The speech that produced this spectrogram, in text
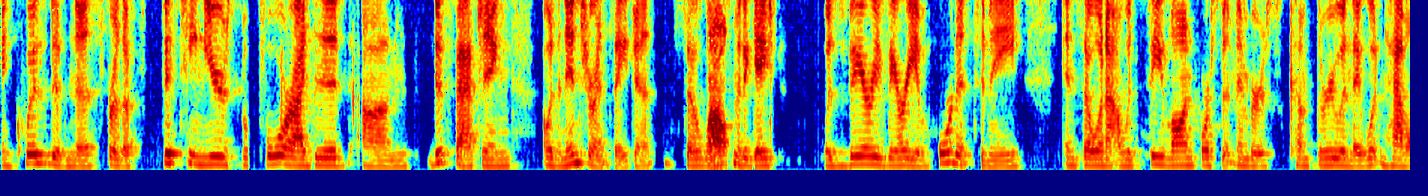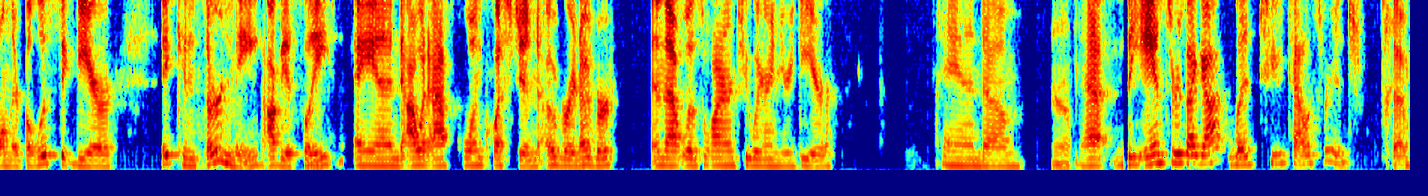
inquisitiveness for the 15 years before I did um, dispatching. I was an insurance agent. So loss wow. mitigation was very, very important to me. And so when I would see law enforcement members come through and they wouldn't have on their ballistic gear, it concerned me, obviously. And I would ask one question over and over, and that was, why aren't you wearing your gear? And um, yeah. that the answers I got led to Talus Ridge. So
